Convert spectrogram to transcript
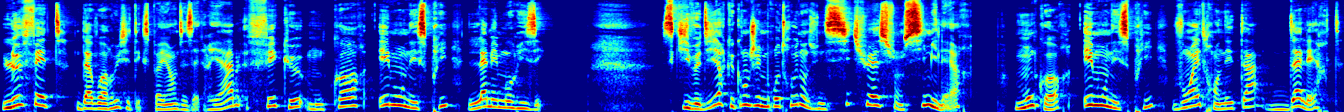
Le fait d'avoir eu cette expérience désagréable fait que mon corps et mon esprit l'a mémorisé. Ce qui veut dire que quand je vais me retrouver dans une situation similaire, mon corps et mon esprit vont être en état d'alerte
